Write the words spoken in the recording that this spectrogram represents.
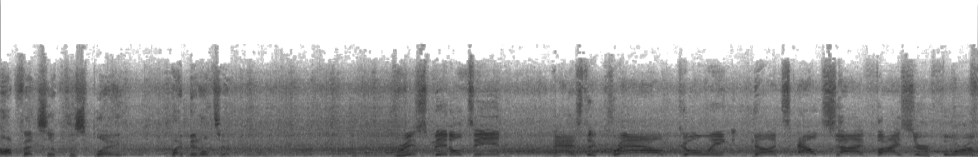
offensive display by Middleton. Khris Middleton has the crowd going nuts outside Fiserv Forum.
